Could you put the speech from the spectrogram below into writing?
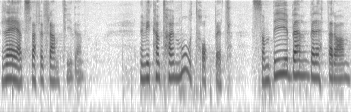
rädsla för framtiden. Men vi kan ta emot hoppet som Bibeln berättar om,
